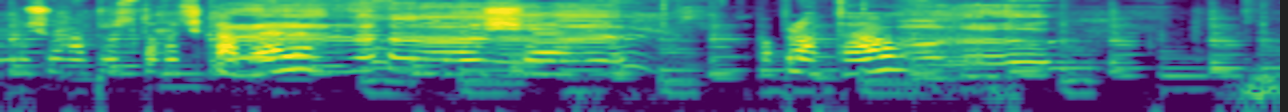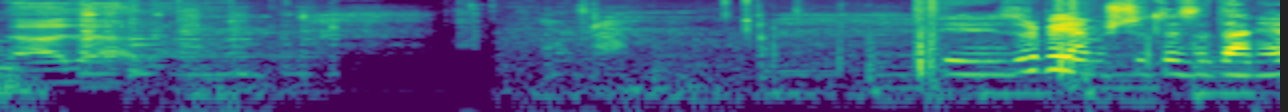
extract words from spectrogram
bym musiał naprostować kabel, który się poplątał. I Zrobiłem jeszcze to zadanie,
